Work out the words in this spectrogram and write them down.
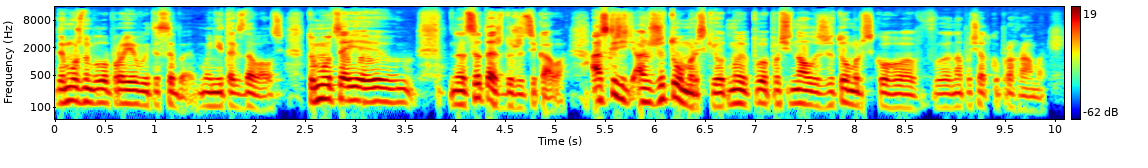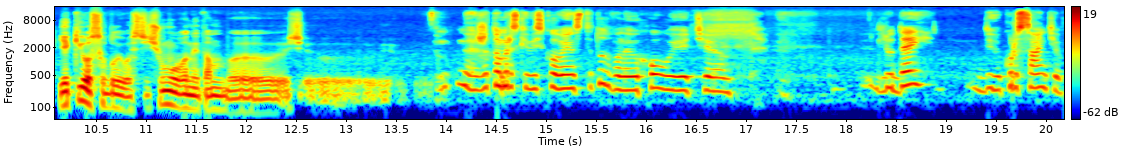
де можна було проявити себе. Мені так здавалося. Тому це, е, це теж дуже цікаво. А скажіть, а Житомирський, от ми починали з Житомирського на початку програми. Які особливості? Чому вони там е, Е, Житомирський військовий інститут вони виховують е, людей, курсантів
